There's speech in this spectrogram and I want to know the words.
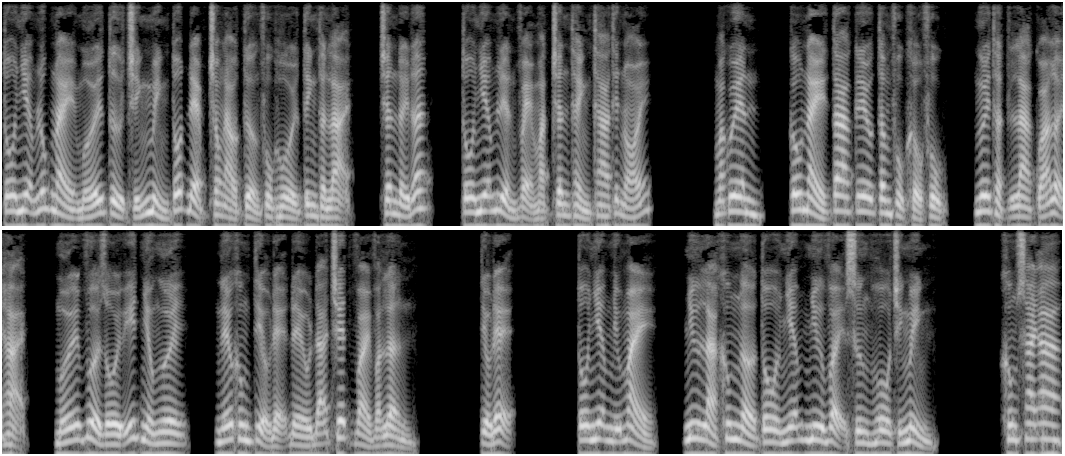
tô nhiệm lúc này mới từ chính mình tốt đẹp trong ảo tưởng phục hồi tinh thần lại, chân đầy đất, tô nhiễm liền vẻ mặt chân thành tha thiết nói. Mạc Quyên, câu này ta kêu tâm phục khẩu phục, ngươi thật là quá lợi hại, mới vừa rồi ít nhiều ngươi, nếu không tiểu đệ đều đã chết vài vạn lần. Tiểu đệ, tô nhiễm nhíu mày, như là không ngờ tô nhiễm như vậy xưng hô chính mình. Không sai a,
